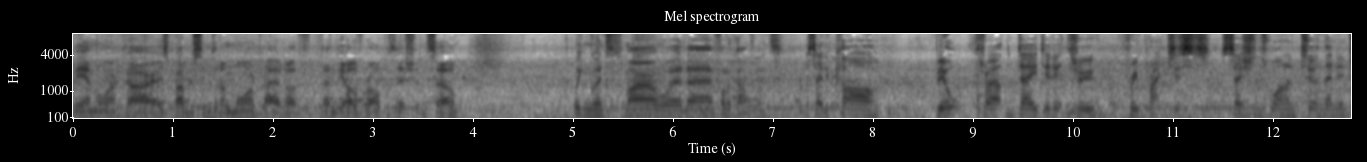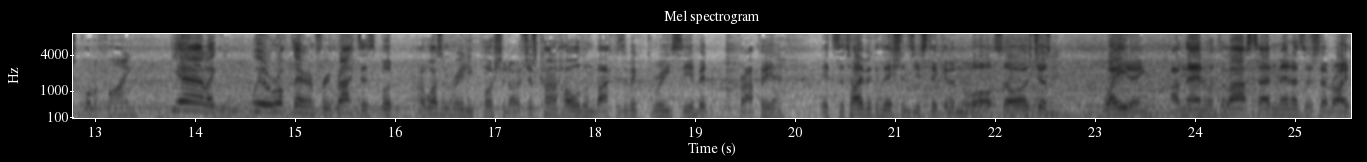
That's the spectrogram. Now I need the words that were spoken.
BMR car is probably something I'm more proud of than the overall position. So we can go into tomorrow with uh, full of confidence. I say the car built throughout the day, did it through free practice sessions one and two, and then into qualifying. Yeah, like we were up there in free practice, but I wasn't really pushing. I was just kind of holding back. It's a bit greasy, a bit crappy. Yeah. It's the type of conditions you stick it in the wall. So I was just waiting, and then with the last ten minutes, I said, right,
